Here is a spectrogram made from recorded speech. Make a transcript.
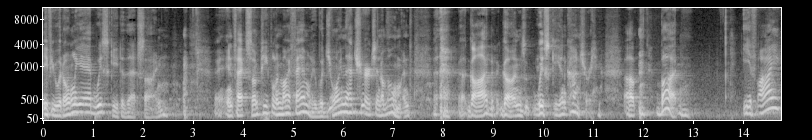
If you would only add whiskey to that sign, in fact, some people in my family would join that church in a moment. God, guns, whiskey, and country. Uh, but if I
